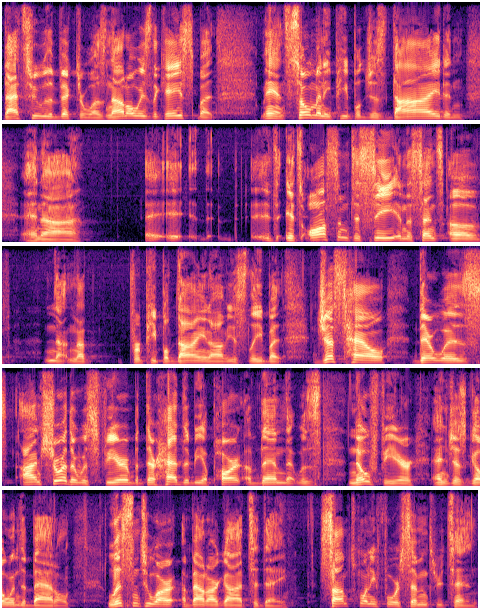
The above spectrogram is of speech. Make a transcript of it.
that's who the victor was. Not always the case, but man, so many people just died, and, and uh, it, it, it's awesome to see in the sense of not, not for people dying, obviously, but just how there was, I'm sure there was fear, but there had to be a part of them that was no fear and just go into battle. Listen to our, about our God today. Psalm 24, 7 through 10.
